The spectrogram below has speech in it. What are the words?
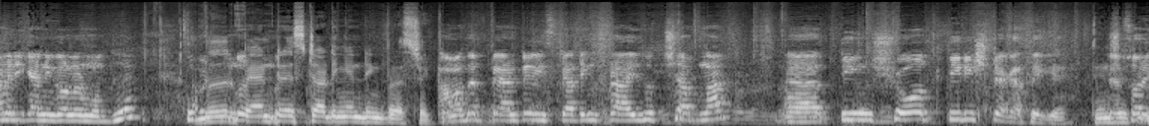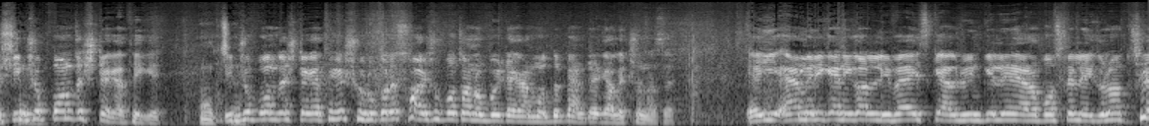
আমেরিকান ইগলের মধ্যে আপনাদের প্যান্টের স্টার্টিং এন্ডিং প্রাইসটা একটু আমাদের প্যান্টের স্টার্টিং প্রাইস হচ্ছে আপনার তিনশো তিরিশ টাকা থেকে সরি টাকা। তিনশো পঞ্চাশ টাকা থেকে। আচ্ছা। তিনশো পঞ্চাশ টাকা থেকে শুরু করে ছয়শো পঁচানব্বই টাকার মধ্যে প্যান্টের কালেকশন আছে। এই American Eagle Levi's Calvin Klein Aeropostale এগুলো হচ্ছে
